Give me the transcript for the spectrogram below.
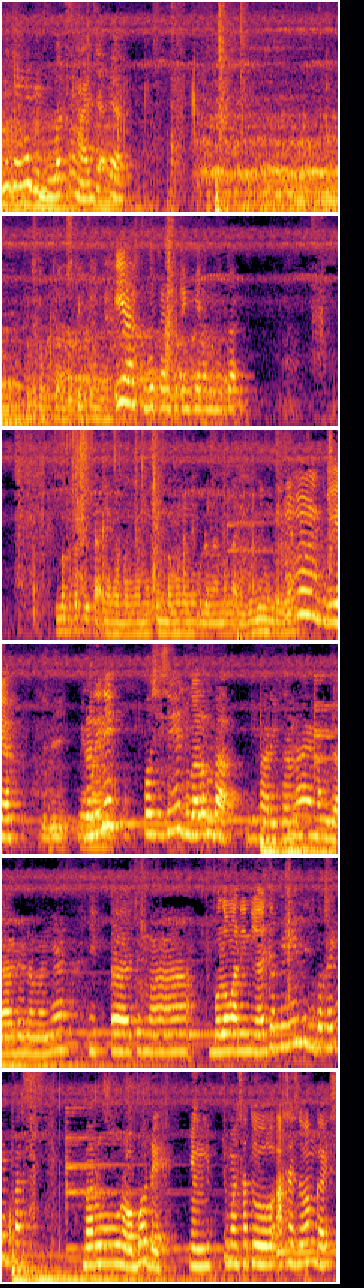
ini dibuat sengaja ya. Untuk kebutuhan syuting filmnya iya kebutuhan syuting film juga cuma tetap kita yang namanya mungkin bangunan yang udah lama nggak dihuni mungkin ya. Mm, iya. Jadi dan ini posisinya juga lembab Givari karena emang nggak ada namanya i- eh, cuma bolongan ini aja. Kayaknya ini juga kayaknya bekas baru roboh deh. Yang cuma satu akses doang guys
